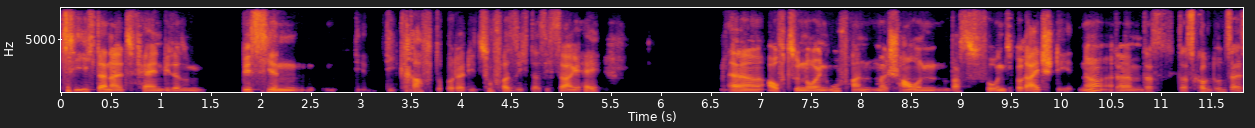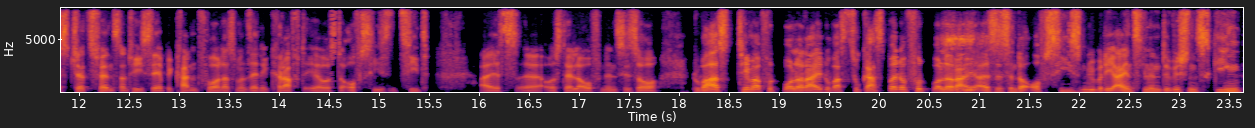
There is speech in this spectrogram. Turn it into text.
ziehe ich dann als Fan wieder so ein bisschen die, die Kraft oder die Zuversicht, dass ich sage, hey, äh, auf zu neuen Ufern, mal schauen, was für uns bereitsteht. Ne? Ähm, das, das kommt uns als Jets-Fans natürlich sehr bekannt vor, dass man seine Kraft eher aus der Offseason zieht als äh, aus der laufenden Saison. Du warst Thema Footballerei, du warst zu Gast bei der Footballerei, mhm. als es in der Offseason über die einzelnen Divisions ging.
